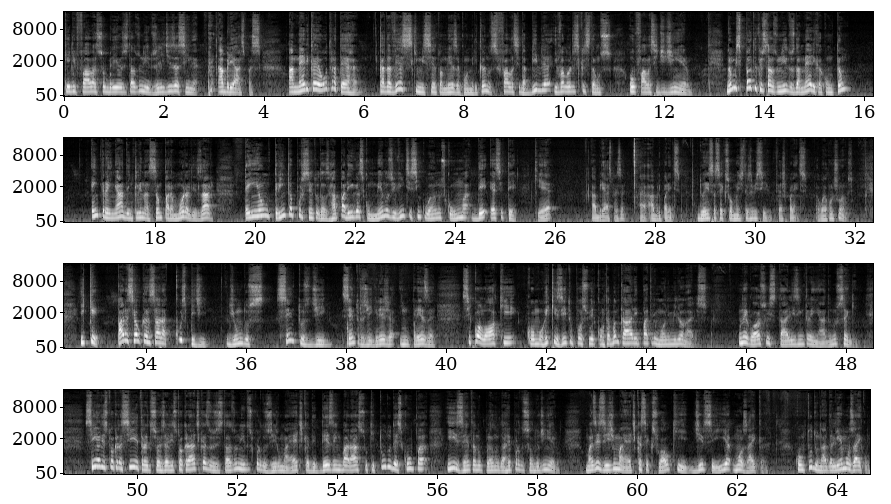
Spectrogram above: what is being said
que ele fala sobre os Estados Unidos. Ele diz assim, né? Abre aspas. América é outra terra. Cada vez que me sento à mesa com americanos, fala-se da Bíblia e valores cristãos, ou fala-se de dinheiro. Não me espanta que os Estados Unidos da América, com tão entranhada inclinação para moralizar, tenham 30% das raparigas com menos de 25 anos com uma DST, que é, abre aspas, ah, abre parênteses, doença sexualmente transmissível, fecha parênteses. Agora continuamos. E que, para se alcançar a cúspide de um dos centros de, centros de igreja empresa, se coloque como requisito possuir conta bancária e patrimônio milionários. O negócio está lhes entranhado no sangue. Sem aristocracia e tradições aristocráticas, os Estados Unidos produziram uma ética de desembaraço que tudo desculpa e isenta no plano da reprodução do dinheiro, mas exige uma ética sexual que dir-se-ia mosaica. Contudo, nada ali é mosaico.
